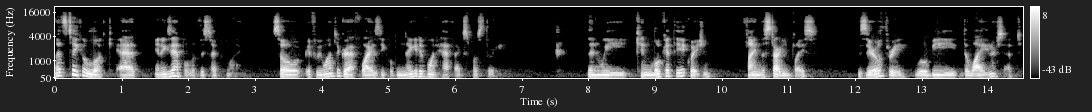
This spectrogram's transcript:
Let's take a look at an example of this type of line. So if we want to graph y is equal to negative 1 half x plus 3, then we can look at the equation, find the starting place. 0, 3 will be the y-intercept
